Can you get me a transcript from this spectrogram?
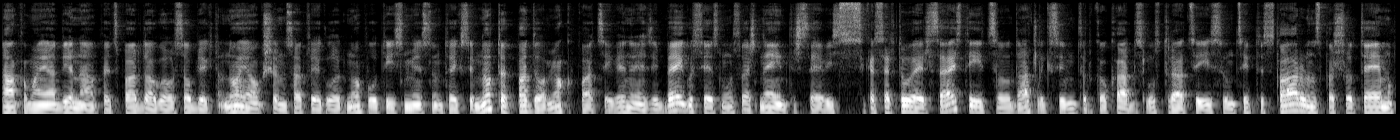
nākamajā dienā pēc pārdaugovas objekta nojaukšanas atvieglot nopūtīsimies un teiksim, nu tad padomju okupācija vienreiz ir beigusies, mūs vairs neinteresē viss, kas ar to ir saistīts, un atliksim tur kaut kādas lustrācijas un citas pārunas par šo tēmu.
